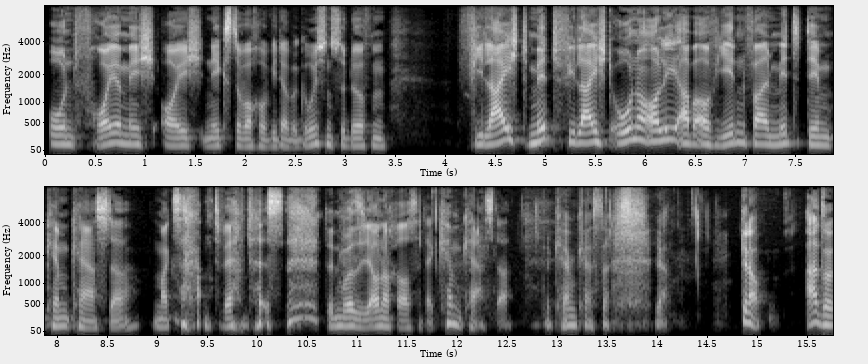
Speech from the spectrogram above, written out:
und freue mich, euch nächste Woche wieder begrüßen zu dürfen. Vielleicht mit, vielleicht ohne Olli, aber auf jeden Fall mit dem Chemcaster. Max Antwerpes, den muss ich auch noch raus. Der Chemcaster. Der Chemcaster. Ja. Genau. Also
